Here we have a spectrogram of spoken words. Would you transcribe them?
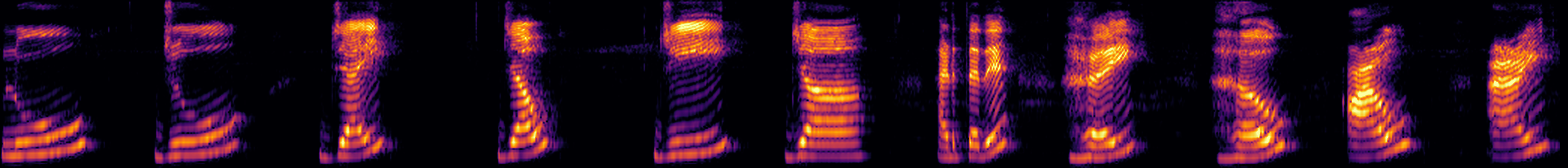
லூ ஜூ ஜை ஜவ் ஜி ஜா. அடுத்தது hi how ow I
